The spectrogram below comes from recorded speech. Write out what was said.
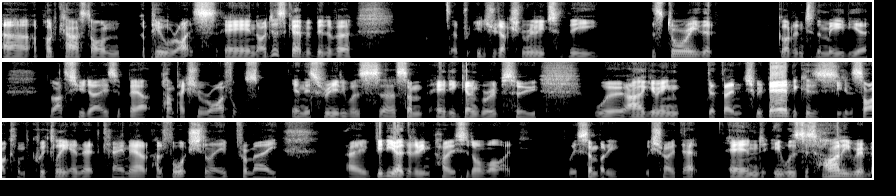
uh, a podcast on appeal rights, and I just gave a bit of a, a, introduction, really, to the the story that got into the media the last few days about pump action rifles. And this really was uh, some anti-gun groups who were arguing that they should be banned because you can cycle them quickly, and that came out, unfortunately, from a a video that had been posted online where somebody showed that, and it was just highly rem-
